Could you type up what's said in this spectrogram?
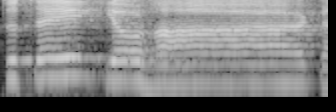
to take your heart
